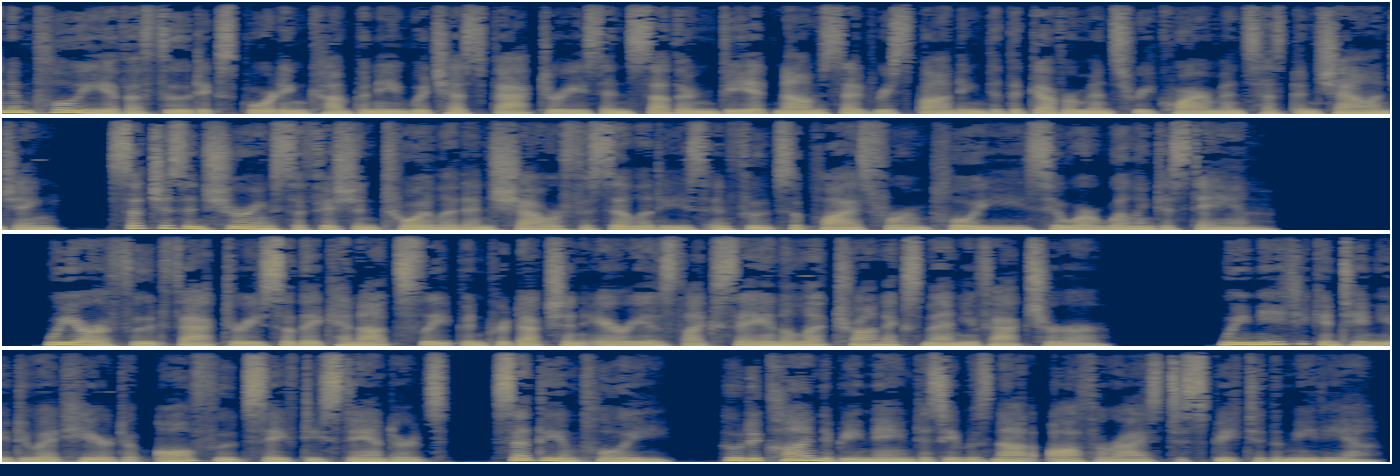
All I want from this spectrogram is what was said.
An employee of a food exporting company which has factories in southern Vietnam said responding to the government's requirements has been challenging, such as ensuring sufficient toilet and shower facilities and food supplies for employees who are willing to stay in. We are a food factory, so they cannot sleep in production areas like, say, an electronics manufacturer. We need to continue to adhere to all food safety standards, said the employee, who declined to be named as he was not authorized to speak to the media.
